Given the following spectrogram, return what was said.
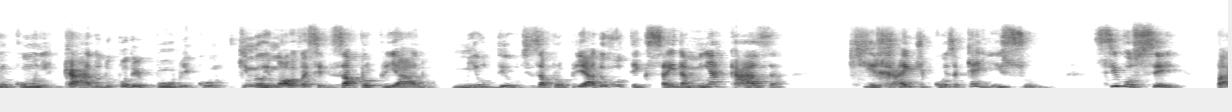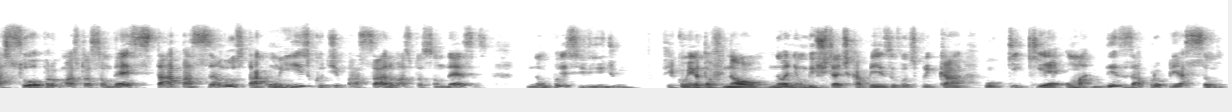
um comunicado do poder público que meu imóvel vai ser desapropriado. Meu Deus, desapropriado, eu vou ter que sair da minha casa. Que raio de coisa que é isso? Se você passou por alguma situação dessa, está passando ou está com risco de passar uma situação dessas, não por esse vídeo. Fique comigo até o final. Não é nenhum bicho de cabeça. Eu vou te explicar o que, que é uma desapropriação.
